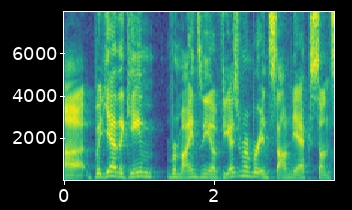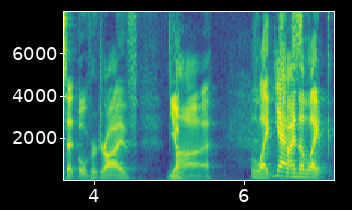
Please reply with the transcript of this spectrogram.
Uh, but yeah, the game reminds me of. Do you guys remember Insomniac Sunset Overdrive? Yeah. Uh, like yes. kind of like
